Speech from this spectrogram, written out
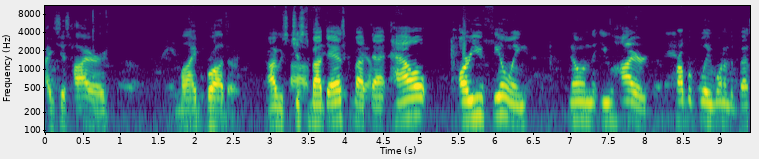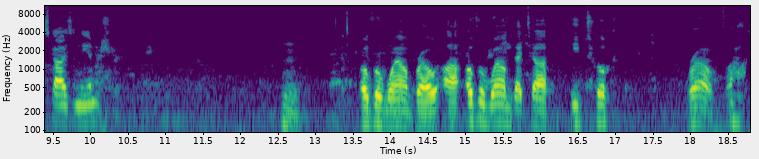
I just hired my brother. I was just Uh, about to ask about yeah. that. How are you feeling knowing that you hired probably one of the best guys in the industry? Hmm. Overwhelmed, bro. Uh, overwhelmed that uh, he took, bro. Fuck.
